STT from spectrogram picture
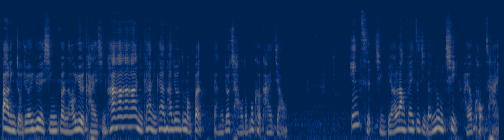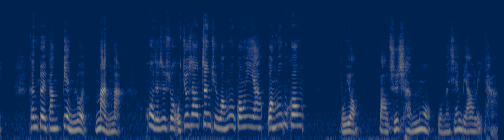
霸凌者就会越兴奋，然后越开心，哈哈哈哈！你看，你看，他就这么笨，两个就吵得不可开交。因此，请不要浪费自己的怒气还有口才，跟对方辩论、谩骂，或者是说我就是要争取网络公益啊，网络不公，不用保持沉默，我们先不要理他，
